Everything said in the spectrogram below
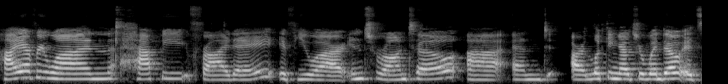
Hi, everyone. Happy Friday. If you are in Toronto uh, and are looking out your window, it's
